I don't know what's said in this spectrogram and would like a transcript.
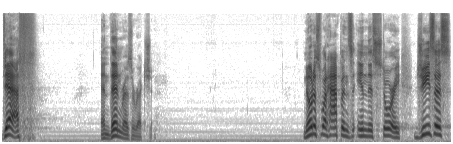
death, and then resurrection. Notice what happens in this story. Jesus,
